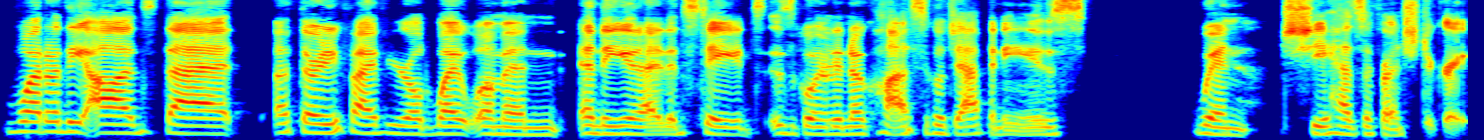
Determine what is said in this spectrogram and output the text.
what are the odds that a 35 year old white woman in the United States is going to know classical Japanese when she has a French degree?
